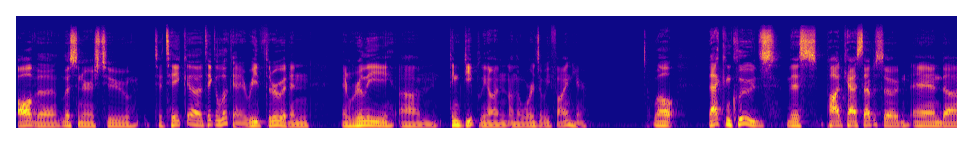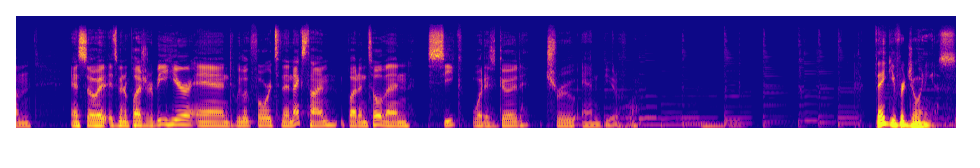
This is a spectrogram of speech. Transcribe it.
all the listeners to to take a, take a look at it, read through it, and and really um, think deeply on on the words that we find here. Well, that concludes this podcast episode, and um, and so it, it's been a pleasure to be here, and we look forward to the next time. But until then, seek what is good, true, and beautiful. Thank you for joining us.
